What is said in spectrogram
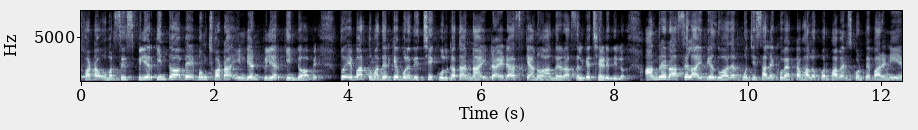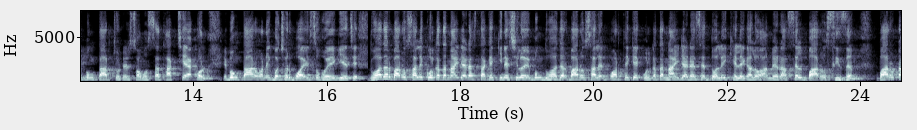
ছটা ওভারসিজ প্লেয়ার কিনতে হবে এবং ছটা ইন্ডিয়ান প্লেয়ার কিনতে হবে। তো এবার তোমাদেরকে বলে দিচ্ছি কলকাতা নাইট রাইডার্স কেন আন্দ্রে রাসেলকে ছেড়ে দিল? আন্দ্রে রাসেল আইপিএল দু সালে খুব একটা ভালো পারফরমেন্স করতে পারেনি এবং তার চোটের সমস্যা থাকছে এখন এবং তার অনেক বছর বয়সও হয়ে গিয়েছে। দু হাজার বারো সালে কলকাতা নাইট রাইডার্স তাকে কিনেছিল এবং দু হাজার বারো সালের পর থেকে কলকাতা নাইট রাইডার্সের দলেই খেলে গেল আন্দ্রে রাসেল বারো সিজন। বারোটা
